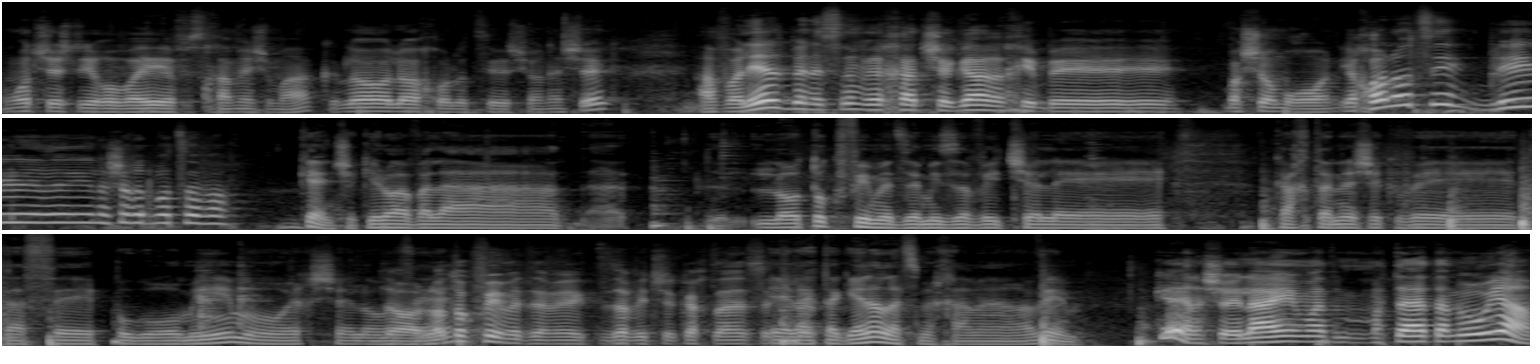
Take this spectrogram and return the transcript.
למרות שיש לי רובעי 05 מ"ק, לא, לא יכול להוציא רישיון נשק, אבל ילד בן 21 שגר, אחי, ב... בשומרון, יכול להוציא, בלי לשרת בצבא. כן, שכאילו, אבל ה- לא תוקפים את זה מזווית של אה, קח את הנשק ותעשה פוגרומים, או איך שלא... לא, זה, לא תוקפים את זה מזווית של קח את הנשק. אלא תגן על עצמך מהערבים. כן, השאלה היא מת- מתי אתה מאוים.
